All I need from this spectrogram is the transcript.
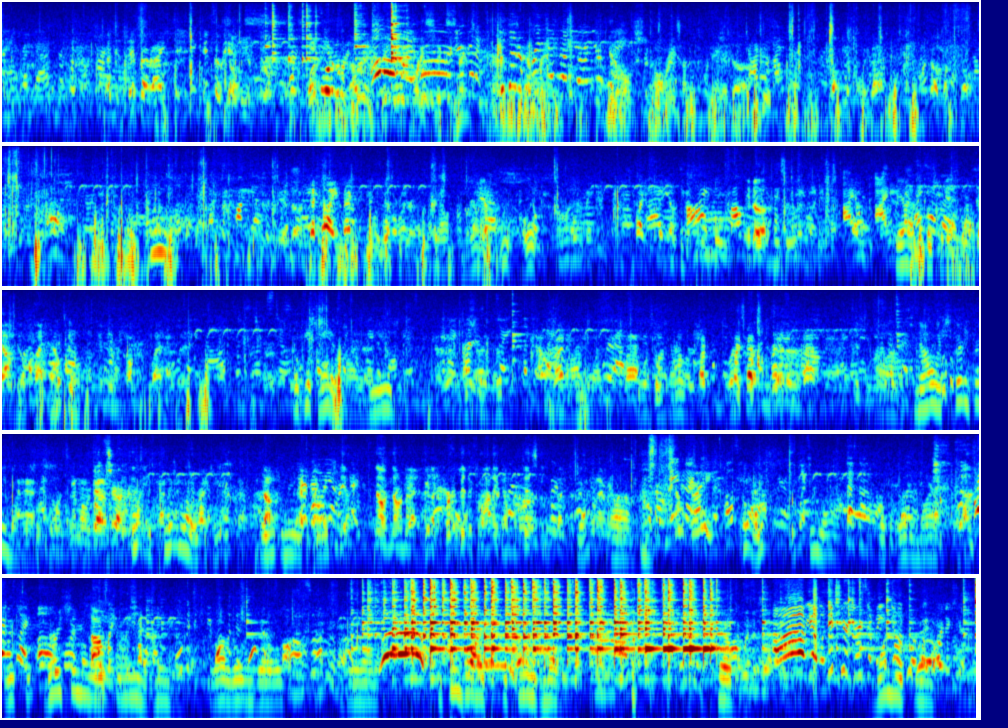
No, no, no. I've been to on the jet ski. Very similar oh terrain as A lot of rolling hills. And it seems like it's always muddy. it's terrible. Oh, yeah, well, next year yours will be, next year.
